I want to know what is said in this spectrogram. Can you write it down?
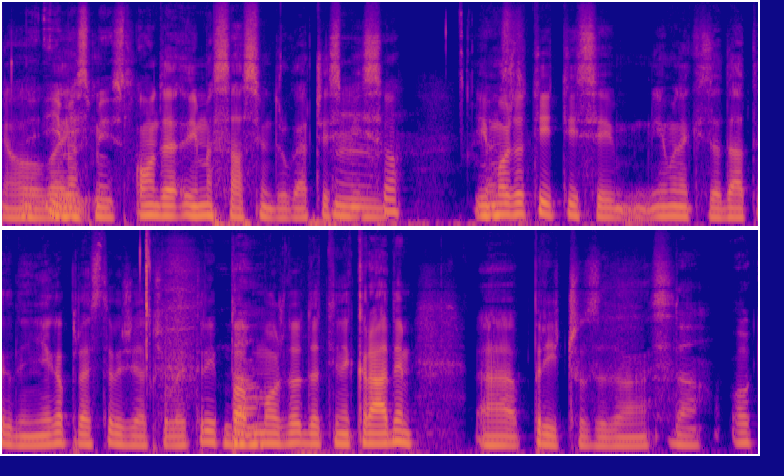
ovaj, Ima smisla. onda ima sasvim drugačiji Mm, smisao. I jeste. možda ti, ti si imao neki zadatak da njega predstaviš, ja ću letri, pa Da. možda da ti ne kradem a, priču za danas. Da, ok.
